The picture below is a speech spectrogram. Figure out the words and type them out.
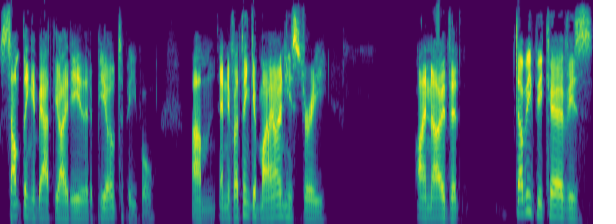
something about the idea that appealed to people. Um, and if I think of my own history, I know that WP Curve is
